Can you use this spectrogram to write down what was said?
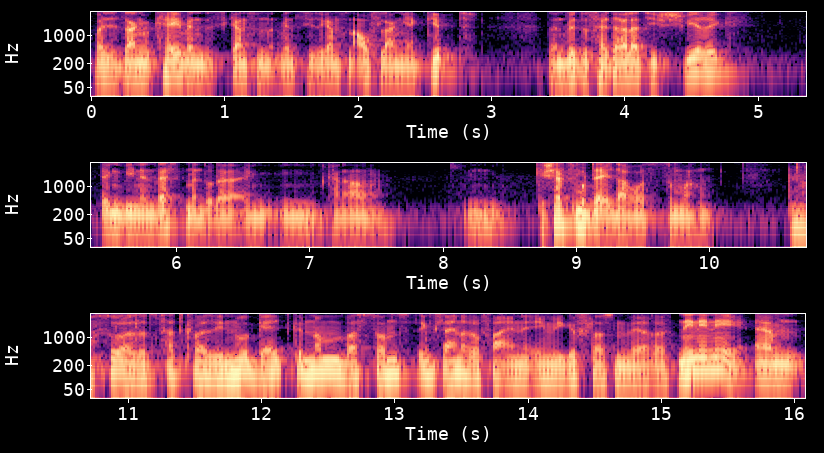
weil sie sagen, okay, wenn es diese ganzen Auflagen ja gibt, dann wird es halt relativ schwierig, irgendwie ein Investment oder ein, keine Ahnung, ein Geschäftsmodell daraus zu machen. Ach so, also das hat quasi nur Geld genommen, was sonst in kleinere Vereine irgendwie geflossen wäre. Nee, nee, nee. Ähm,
